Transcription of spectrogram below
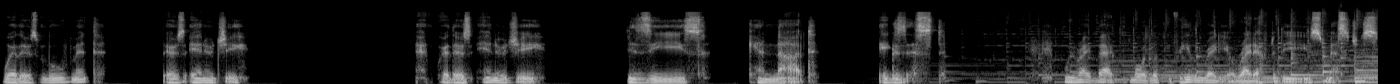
Where there's movement, there's energy. And where there's energy, disease cannot exist. We write back with more Looking for Healing Radio right after these messages.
